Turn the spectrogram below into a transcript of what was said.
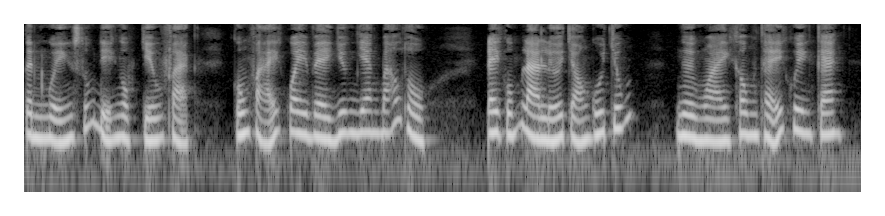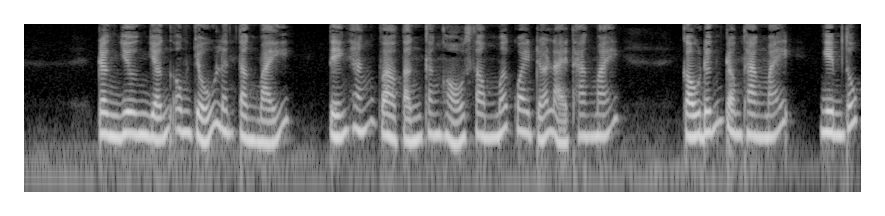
tình nguyện xuống địa ngục chịu phạt, cũng phải quay về dương gian báo thù. Đây cũng là lựa chọn của chúng, người ngoài không thể khuyên can. Trần Dương dẫn ông chủ lên tầng 7, tiễn hắn vào tận căn hộ xong mới quay trở lại thang máy. Cậu đứng trong thang máy, nghiêm túc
